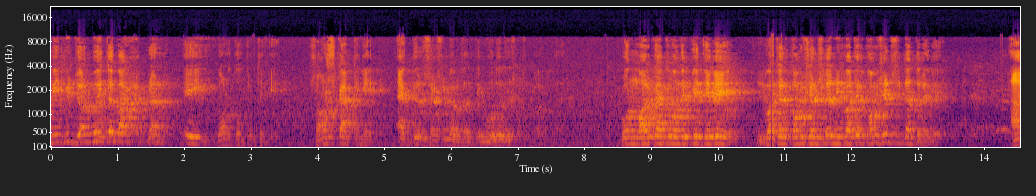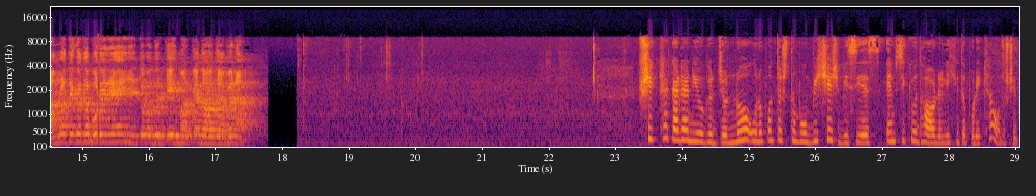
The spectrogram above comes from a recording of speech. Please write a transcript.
বিএনপির জন্মই তো আপনার এই গণতন্ত্র থেকে, সংস্কার থেকে, একদলীয় শাসন ব্যবস্থা থেকে, বহুদলীয় শাসন ব্যবস্থা কোন মার্কা তোমাদেরকে দেবে? নির্বাচন কমিশন, সেটা নির্বাচন কমিশন সিদ্ধান্ত নেবে। আমরা তো কথা বলে নেই যে তোমাদেরকে এই মার্কা দেওয়া যাবে না। শিক্ষা ক্যাডার নিয়োগের জন্য উনপঞ্চাশতম বিশেষ বিসিএস এমসিকিউ ধরনের লিখিত পরীক্ষা অনুষ্ঠিত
